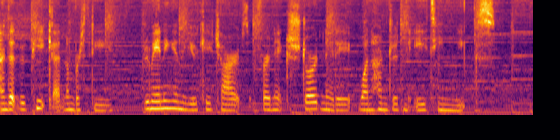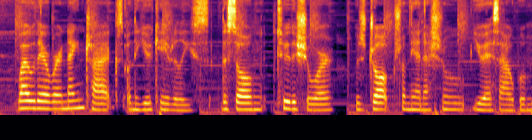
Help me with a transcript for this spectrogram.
and it would peak at number 3, remaining in the UK charts for an extraordinary 118 weeks. While there were nine tracks on the UK release, the song To the Shore was dropped from the initial US album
